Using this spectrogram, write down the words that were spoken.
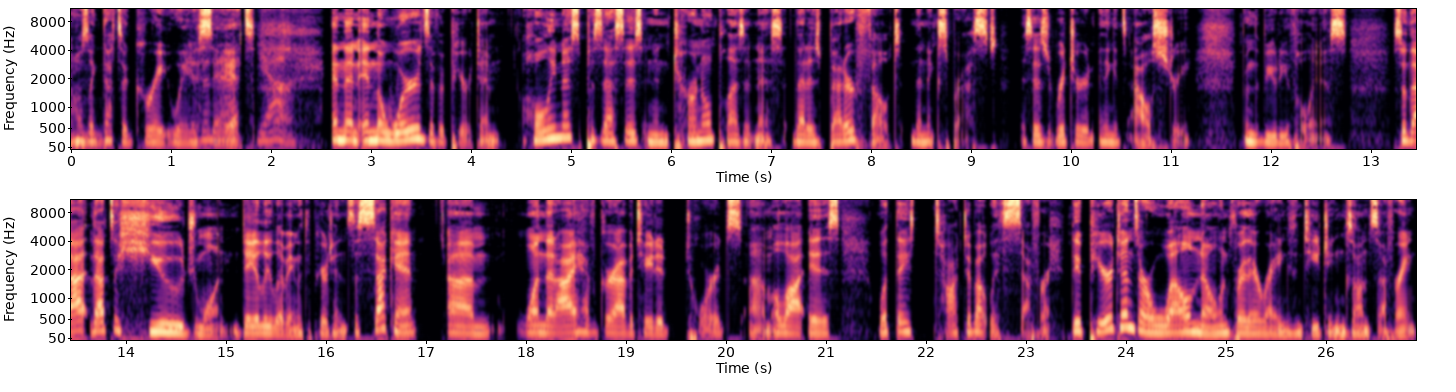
I was like, that's a great way to Isn't say that- it. Yeah. And then, in the words of a Puritan, holiness possesses an internal pleasantness that is better felt than expressed. This is Richard, I think it's Alstree from The Beauty of Holiness. So that that's a huge one, daily living with the Puritans. The second um, one that I have gravitated towards um, a lot is what they talked about with suffering. The Puritans are well known for their writings and teachings on suffering,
